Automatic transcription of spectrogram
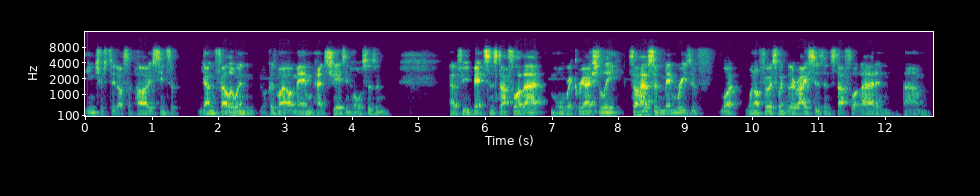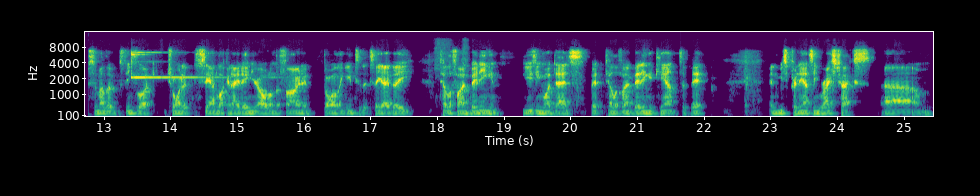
interested, I suppose, since a young fellow, and because my old man had shares in horses and had a few bets and stuff like that, more recreationally. So I have some memories of like when I first went to the races and stuff like that, and um, some other things like trying to sound like an 18 year old on the phone and dialing into the TAB telephone betting and using my dad's bet, telephone betting account to bet and mispronouncing racetracks. Um,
